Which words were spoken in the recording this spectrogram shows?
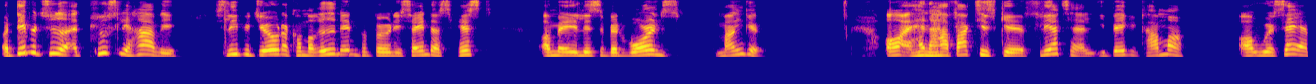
Og det betyder, at pludselig har vi Sleepy Joe, der kommer riden ind på Bernie Sanders hest, og med Elizabeth Warrens manke. Og han har faktisk øh, flertal i begge kammer, og USA er,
